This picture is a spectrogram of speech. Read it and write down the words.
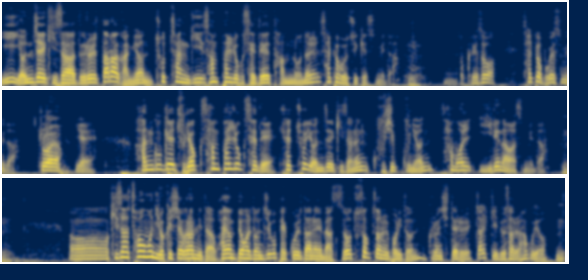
이 연재 기사들을 따라가면 초창기 386 세대 담론을 살펴볼 수 있겠습니다. 음, 그래서 살펴보겠습니다. 좋아요. 예. 한국의 주력 386 세대 최초 연재 기사는 99년 3월 2일에 나왔습니다. 어, 기사 처음은 이렇게 시작을 합니다. 화염병을 던지고 백골단에 맞서 투석전을 벌이던 그런 시대를 짧게 묘사를 하고요. 음.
